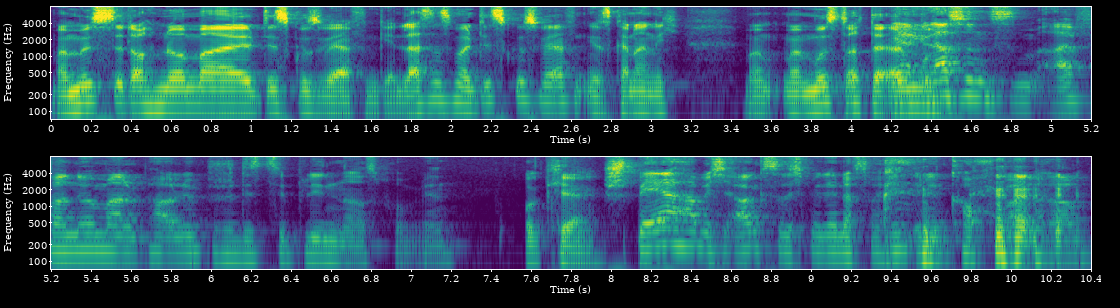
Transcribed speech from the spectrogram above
Man müsste doch nur mal Diskus werfen gehen. Lass uns mal Diskus werfen. Das kann doch nicht. Man, man muss doch da Ja, irgendwo. lass uns einfach nur mal ein paar olympische Disziplinen ausprobieren. okay. Speer habe ich Angst, dass ich mir den einfach hinten in den Kopf reinramme.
